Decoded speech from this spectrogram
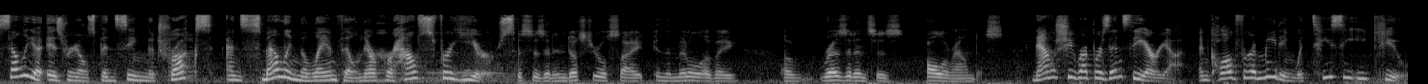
Celia Israel's been seeing the trucks and smelling the landfill near her house for years. This is an industrial site in the middle of a of residences all around us. Now she represents the area and called for a meeting with TCEQ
